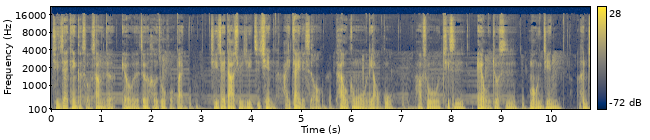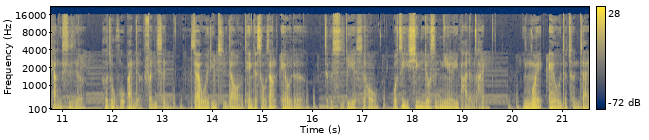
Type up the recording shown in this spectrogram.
其实，在 Tank 手上的 L 的这个合作伙伴，其实，在大学姐之前还在的时候，他有跟我聊过，他说，其实 L 就是某一间很强势的。合作伙伴的分身，在我已经知道 Tank 手上 L 的这个实力的时候，我自己心里又是捏了一把冷汗，因为 L 的存在，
